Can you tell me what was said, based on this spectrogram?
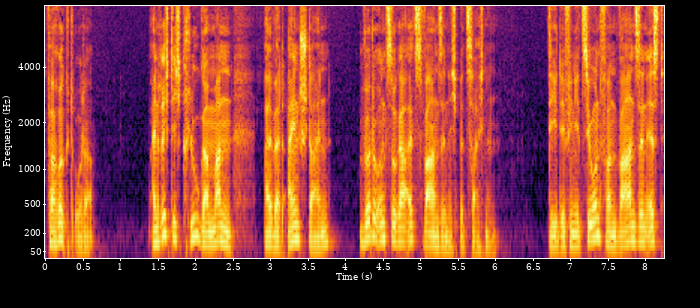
Verrückt, oder? Ein richtig kluger Mann, Albert Einstein, würde uns sogar als wahnsinnig bezeichnen. Die Definition von Wahnsinn ist,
